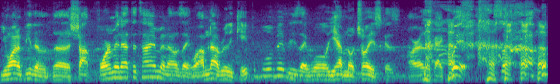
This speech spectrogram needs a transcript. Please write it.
"You want to be the the shop foreman at the time?" And I was like, "Well, I'm not really capable of it." But he's like, "Well, you have no choice because our other guy quit." So,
